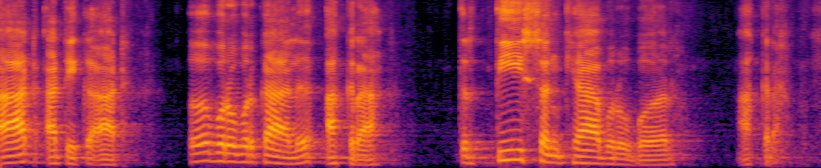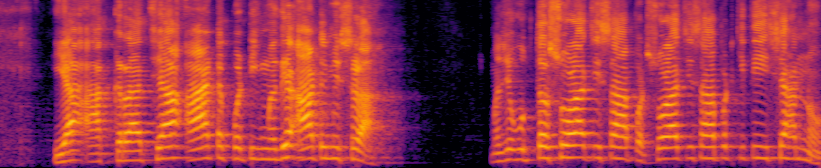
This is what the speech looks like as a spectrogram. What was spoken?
आठ आठ एक आठ. अ बरोबर काय आलं? अकरा. तर ती संख्या बरोबर अकरा. या अकराच्या आठ पटीमध्ये आठ मिसळा. म्हणजे उत्तर सोळाची सहापट सोळाची सहापट किती? शहाण्णव.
